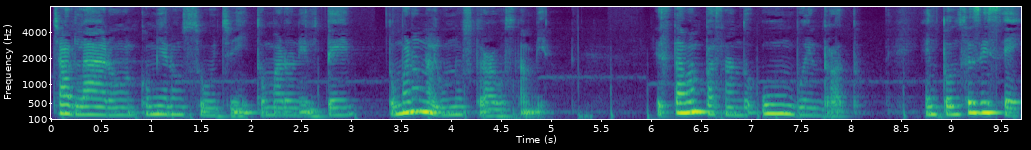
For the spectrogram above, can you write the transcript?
Charlaron, comieron sushi, tomaron el té Tomaron algunos tragos también. Estaban pasando un buen rato. Entonces Issei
